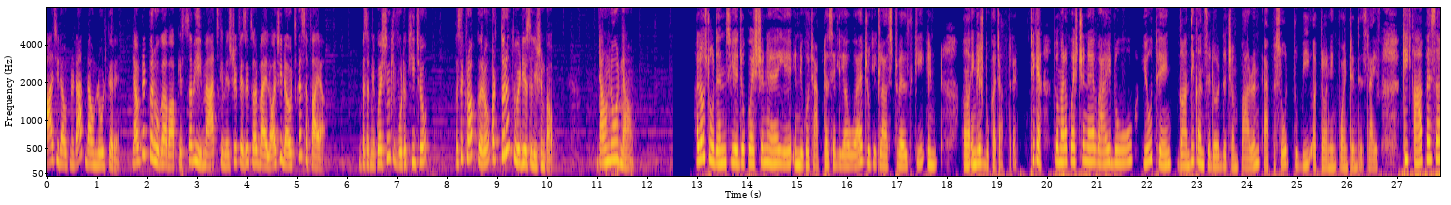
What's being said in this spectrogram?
आज ही डाउटनेट ऐप डाउनलोड करें। डाउटनेट पर होगा अब आपके सभी मैथ्स केमिस्ट्री फिजिक्स और बायोलॉजी डाउट्स का सफाया। बस अपने क्वेश्चन की फ़ोटो खींचो, उसे क्रॉप करो और तुरंत वीडियो सोल्यूशन पाओ। डाउनलोड नाउ हेलो स्टूडेंट्स ये जो क्वेश्चन है, ये इंडिगो चैप्टर से लिया हुआ है, जो कि क्लास ट्वेल्थ की इंग्लिश बुक का चैप्टर है। ठीक है? तो हमारा क्वेश्चन है why do you think Gandhi consider the Champaran episode to be a turning point in this life कि आप ऐसा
